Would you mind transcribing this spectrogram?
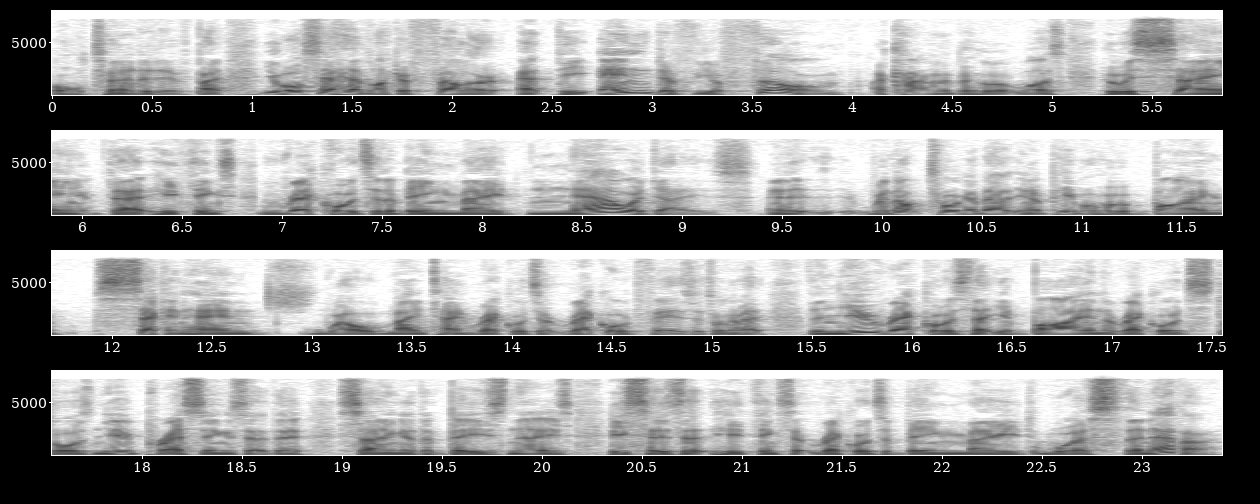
alternative. But you also have like a fellow at the end of your film, I can't remember who it was, who was saying that he thinks records that are being made nowadays, and it, we're not talking about you know people who are buying secondhand, well-maintained records at record fairs. We're talking about the new records that you buy in the record stores, new pressings that they're saying are the bee's knees. He says that he thinks that records are being made worse than ever.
